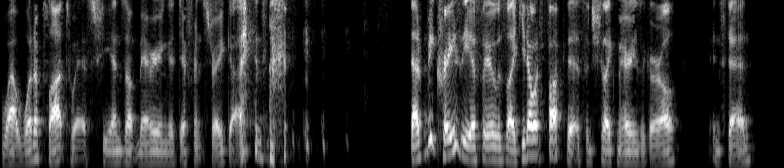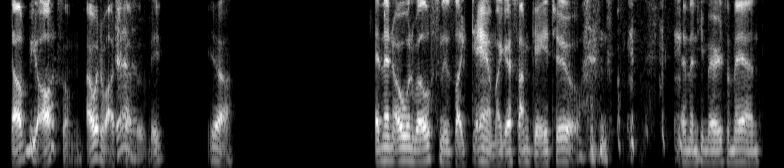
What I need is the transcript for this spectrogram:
wow, what a plot twist! She ends up marrying a different straight guy. That'd be crazy if it was like, you know what, fuck this, and she like marries a girl instead. That would be awesome. I would watch Yeah. that movie. Yeah. And then Owen Wilson is like, damn, I guess I'm gay too. and then he marries a man.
